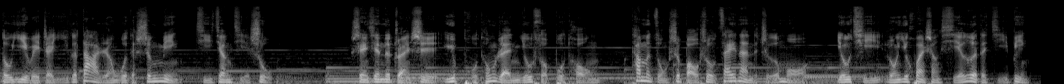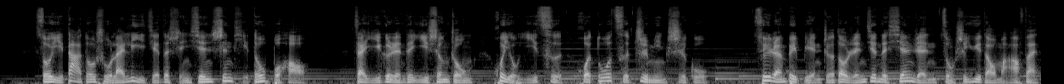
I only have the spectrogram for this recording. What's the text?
都意味着一个大人物的生命即将结束。神仙的转世与普通人有所不同，他们总是饱受灾难的折磨，尤其容易患上邪恶的疾病，所以大多数来历劫的神仙身体都不好。在一个人的一生中，会有一次或多次致命事故。虽然被贬谪到人间的仙人总是遇到麻烦，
